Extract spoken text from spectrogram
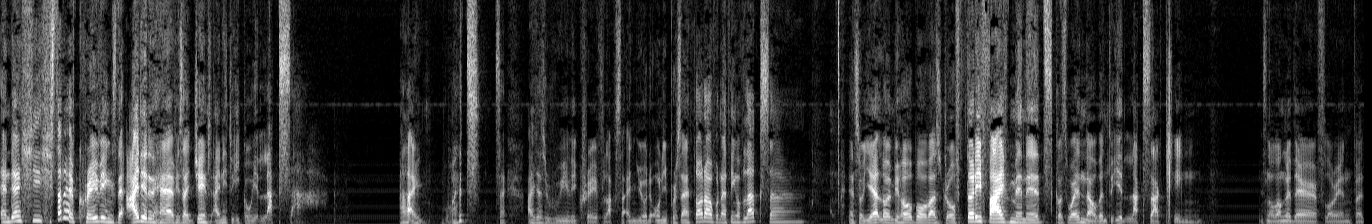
And then he, he started to have cravings that I didn't have. He's like, James, I need to eat, go eat laksa. I'm like, what? It's like, I just really crave laksa, and you're the only person I thought of when I think of laksa. And so, yeah, lo and behold, both of us drove 35 minutes because we're in Melbourne to eat Laksa King. No longer there, Florian, but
